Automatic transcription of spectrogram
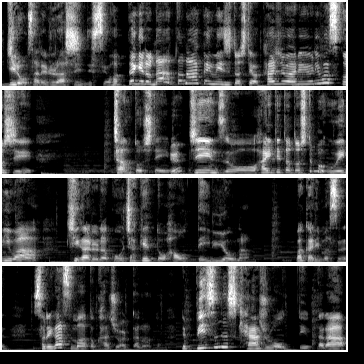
議論されるらしいんですよ。だけどなんとなくイメージとしてはカジュアルよりは少しちゃんとしている。ジーンズを履いてたとしても上には気軽なこうジャケットを羽織っているような。わかります？それがスマートカジュアルかなと。で、ビジネスカジュアルって言ったら、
